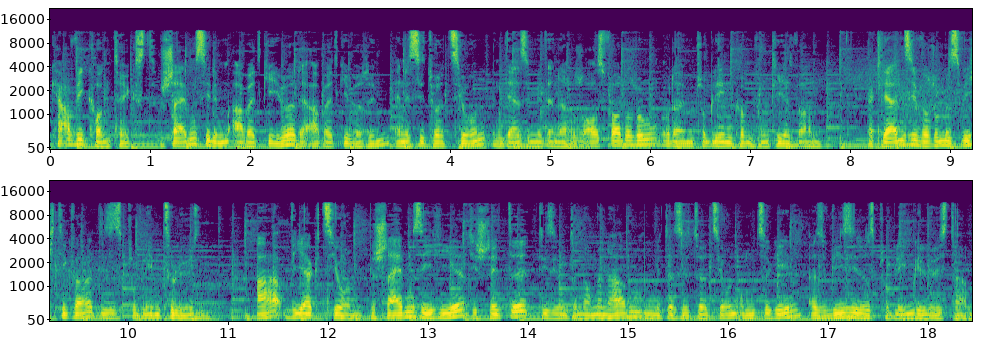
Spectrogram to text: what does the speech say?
K wie Kontext. Schreiben Sie dem Arbeitgeber, der Arbeitgeberin eine Situation, in der Sie mit einer Herausforderung oder einem Problem konfrontiert waren. Erklären Sie, warum es wichtig war, dieses Problem zu lösen. A wie Aktion. Beschreiben Sie hier die Schritte, die Sie unternommen haben, um mit der Situation umzugehen, also wie Sie das Problem gelöst haben.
